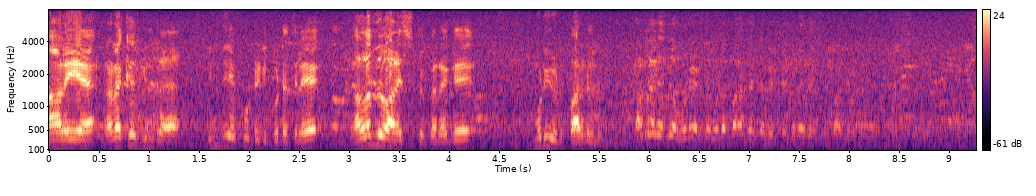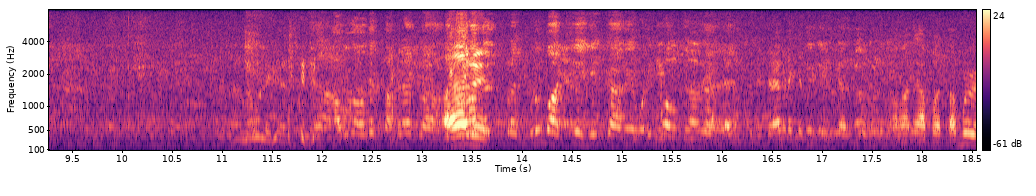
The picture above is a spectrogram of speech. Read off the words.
நாளைய நடக்குகின்ற இந்திய கூட்டணி கூட்டத்திலே கலந்து ஆலோசித்த பிறகு முடிவெடுப்பார்கள். தமிழகத்தில் ஒரு இடத்துல கூட பாஜக வெற்றி பெறாது அவங்க வந்து தமிழ்நாட்டில் அதாவது குடும்ப ஆட்சியே இருக்காது ஒடிப்பாங்க திராவிட கட்சிகள் இருக்காதுன்னு அதாவது அவங்க அப்போ தமிழ்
